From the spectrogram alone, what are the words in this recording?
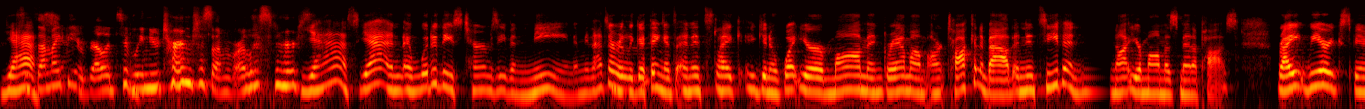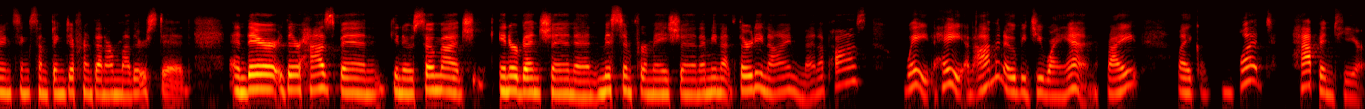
Yes. that might be a relatively new term to some of our listeners. Yes. Yeah. And, and what do these terms even mean? I mean, that's a really good mm-hmm. thing. It's, and it's like, you know, what your mom and grandmom aren't talking about. And it's even not your mama's menopause, right? We are experiencing something different than our mothers did. And there, there has been, you know, so much intervention and misinformation. I mean, at 39 menopause, wait, hey, and I'm an OBGYN, right? like what happened here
